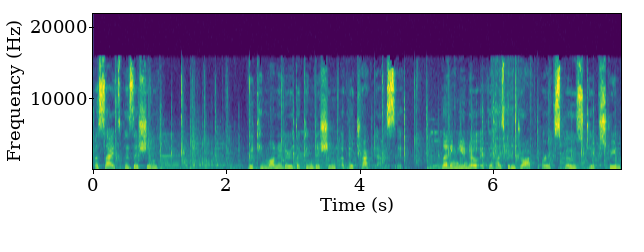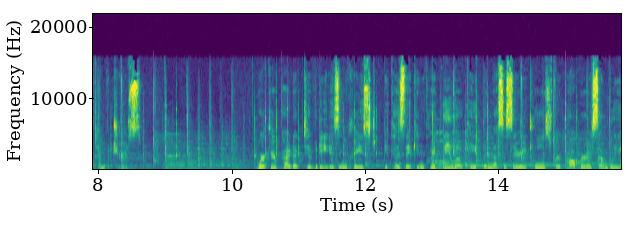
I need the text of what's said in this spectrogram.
Besides position, we can monitor the condition of the tracked asset, letting you know if it has been dropped or exposed to extreme temperatures. Worker productivity is increased because they can quickly locate the necessary tools for proper assembly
